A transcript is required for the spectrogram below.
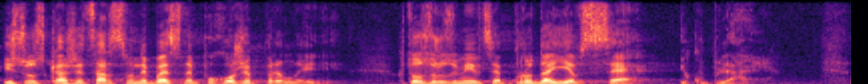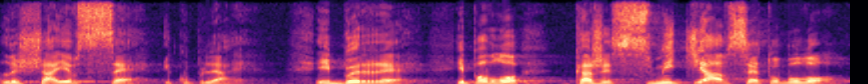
Ісус каже, Царство Небесне похоже перлині. Хто зрозумів це, продає все і купляє, лишає все і купляє, і бере. І Павло каже, сміття все то було.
